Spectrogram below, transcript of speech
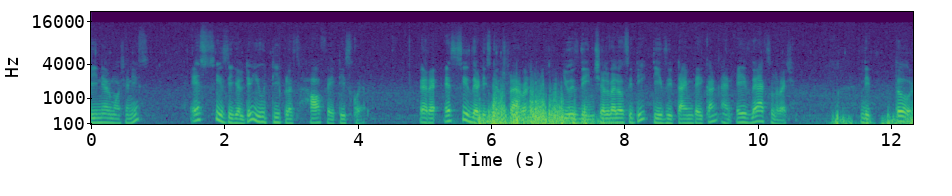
linear motion is s is equal to ut plus half at square where s is the distance traveled u is the initial velocity t is the time taken and a is the acceleration the third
